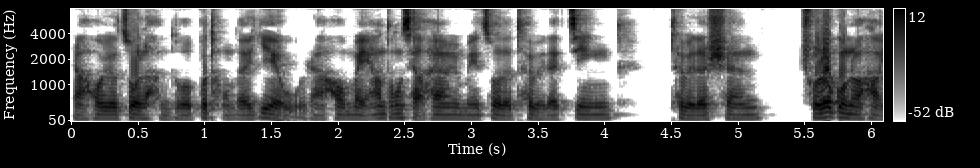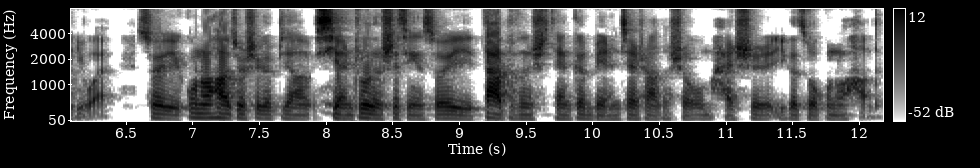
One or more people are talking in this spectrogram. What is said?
然后又做了很多不同的业务，然后每样东西好像又没做的特别的精，特别的深。除了公众号以外，所以公众号就是一个比较显著的事情。所以大部分时间跟别人介绍的时候，我们还是一个做公众号的。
